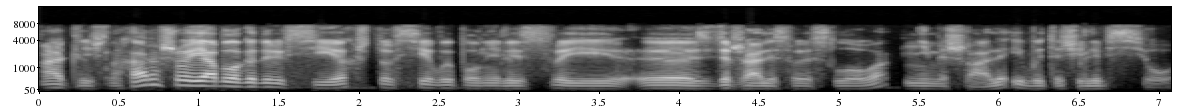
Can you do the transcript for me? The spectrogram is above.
Отлично, хорошо. Я благодарю всех, что все выполнили свои, э, сдержали свое слово, не мешали и вытащили все.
